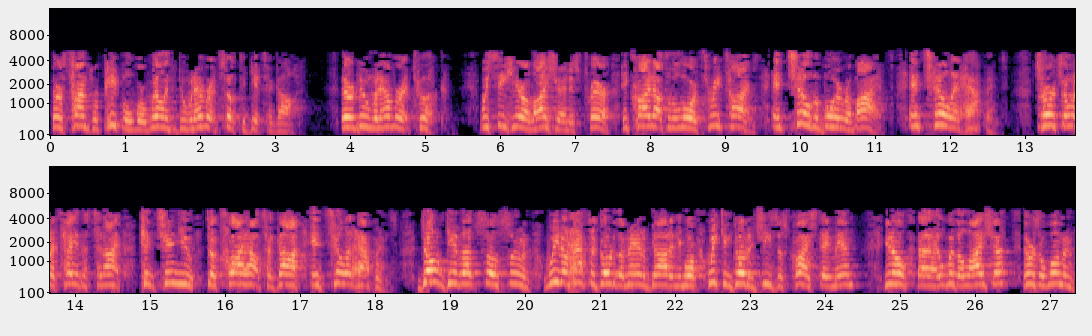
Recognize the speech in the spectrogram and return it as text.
there was times where people were willing to do whatever it took to get to God. They were doing whatever it took. We see here Elijah in his prayer. He cried out to the Lord three times until the boy revived. Until it happened. Church, I want to tell you this tonight. Continue to cry out to God until it happens. Don't give up so soon. We don't have to go to the man of God anymore. We can go to Jesus Christ. Amen. You know, uh, with Elisha, there was a woman,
